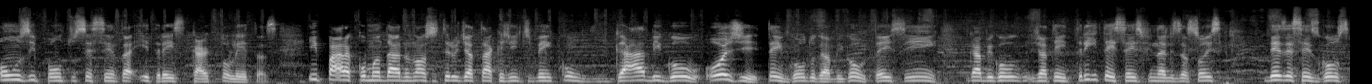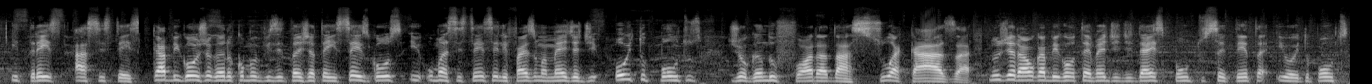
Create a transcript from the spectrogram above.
11.63 cartoletas. E para comandar o nosso trio de ataque a gente vem com Gabigol. Hoje tem gol do Gabigol? Tem sim. Gabigol já tem 36 finalizações 16 gols e 3 assistências. Gabigol jogando como visitante já tem 6 gols e uma assistência, ele faz uma média de 8 pontos jogando fora da sua casa. No geral, Gabigol tem média de 10.78 pontos.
